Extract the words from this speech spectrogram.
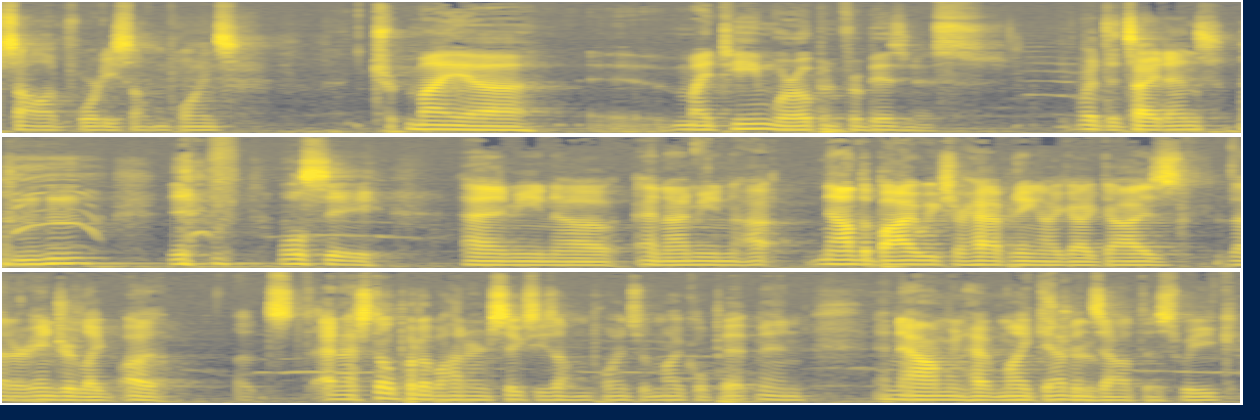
solid forty something points My uh, my team were open for business. with the tight ends. Mm-hmm. yeah, we'll see. I mean, uh, and I mean uh, now the bye weeks are happening. I got guys that are injured, like, uh, and I still put up 160 something points with Michael Pittman, and now I'm gonna have Mike Evans out this week,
